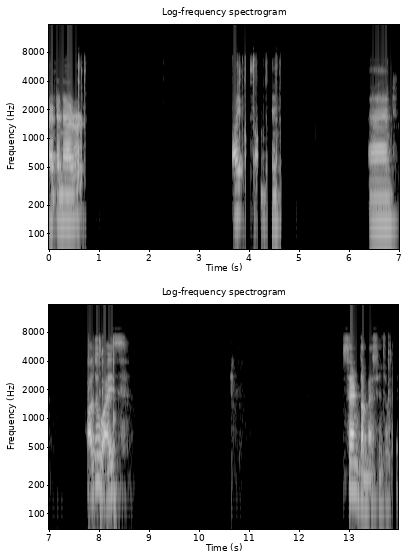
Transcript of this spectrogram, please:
set an error type something. And otherwise send the message okay?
